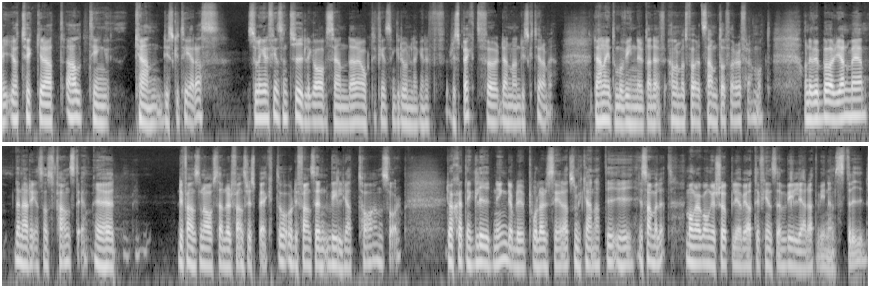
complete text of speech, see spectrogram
jag tycker att allting kan diskuteras. Så länge det finns en tydlig avsändare och det finns en grundläggande respekt för den man diskuterar med. Det handlar inte om att vinna utan det handlar om att föra ett samtal, föra det framåt. Och när vi började med den här resan så fanns det. Eh, det fanns en avsändare, det fanns respekt och det fanns en vilja att ta ansvar. Det har skett en glidning, det har blivit polariserat så mycket annat i, i, i samhället. Många gånger så upplever jag att det finns en vilja att vinna en strid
